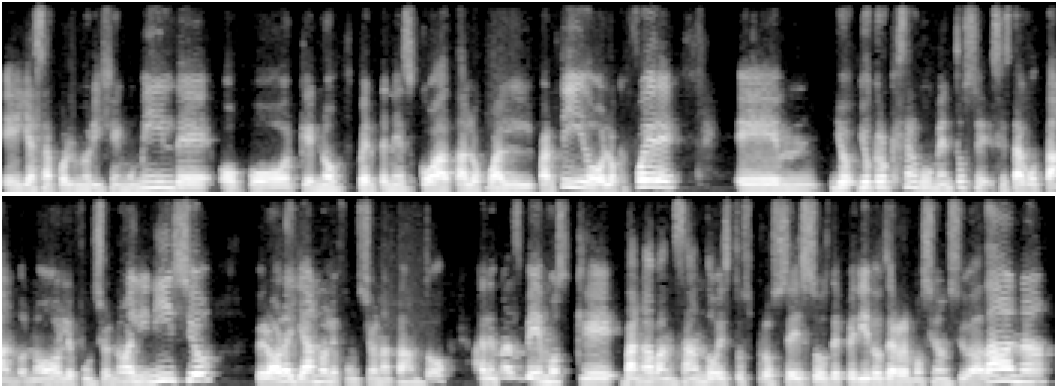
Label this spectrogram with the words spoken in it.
eh, ya sea por mi origen humilde o porque no pertenezco a tal o cual partido o lo que fuere. Em, yo, yo, creo que ese argumento se, se, está agotando, ¿no? Le funcionó al inicio, pero ahora ya no le funciona tanto. Además, vemos que van avanzando estos procesos de pedidos de remoción ciudadana.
